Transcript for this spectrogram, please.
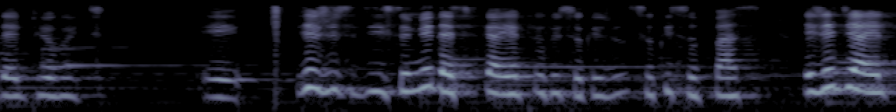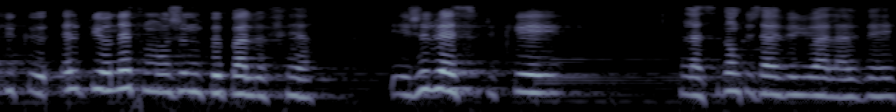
d'El Purite. Et j'ai juste dit, c'est mieux d'expliquer à El Purite ce, ce qui se passe. Et j'ai dit à El Purite que, El Purite, honnêtement, je ne peux pas le faire. Et je lui ai expliqué l'accident que j'avais eu à la veille.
